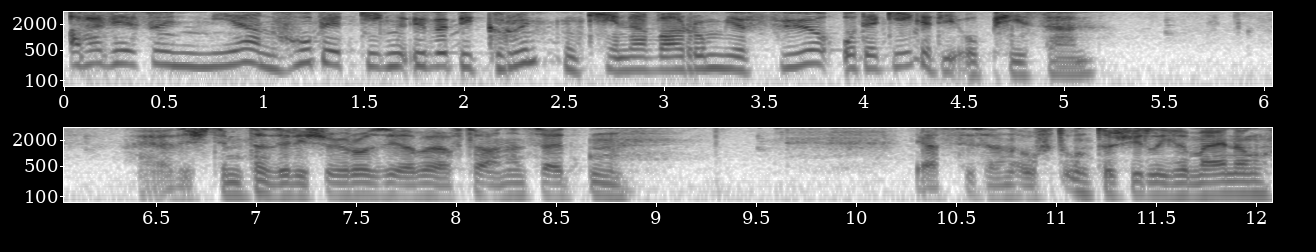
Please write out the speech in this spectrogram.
Aber wer soll mir an Hubert gegenüber begründen können, warum wir für oder gegen die OP sind? Ja, das stimmt natürlich schon, Rosi, aber auf der anderen Seite, Ärzte sind oft unterschiedlicher Meinung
